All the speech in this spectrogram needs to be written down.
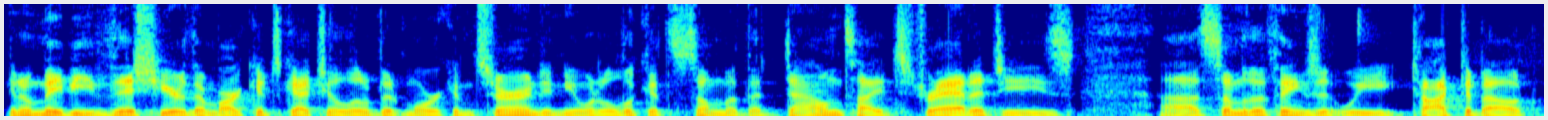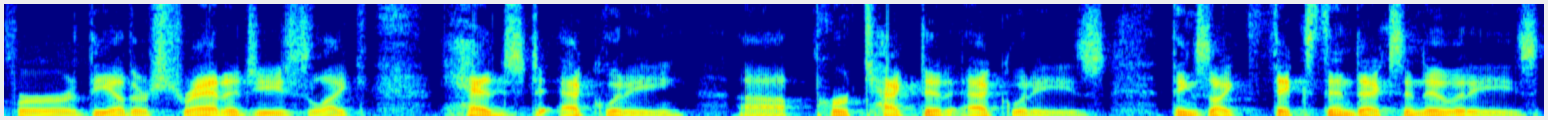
you know, maybe this year the market's got you a little bit more concerned, and you want to look at some of the downside strategies. Uh, some of the things that we talked about for the other strategies, like hedged equity, uh, protected equities, things like fixed index annuities,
